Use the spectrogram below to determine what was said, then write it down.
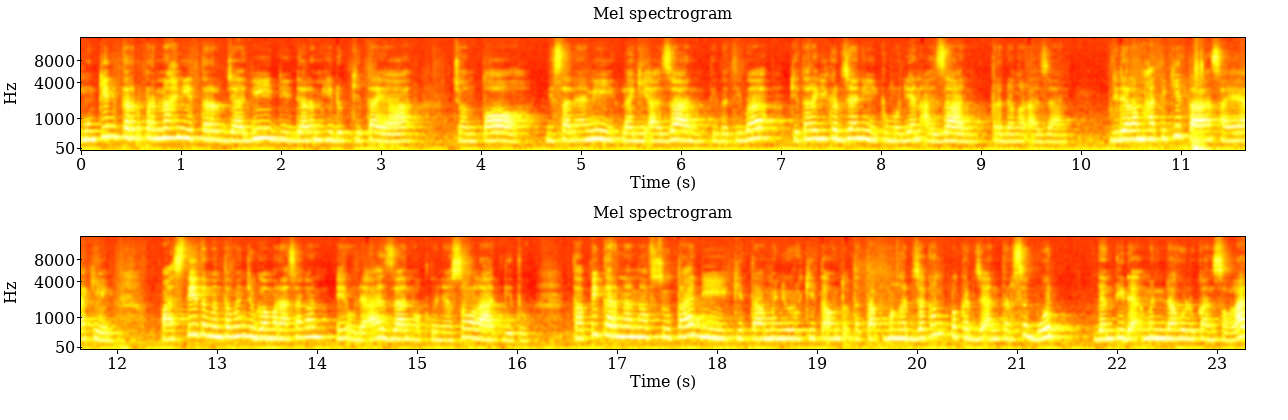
mungkin pernah nih terjadi di dalam hidup kita ya. Contoh, misalnya nih lagi azan, tiba-tiba kita lagi kerja nih, kemudian azan, terdengar azan. Di dalam hati kita, saya yakin pasti teman-teman juga merasakan, eh udah azan, waktunya sholat gitu. Tapi karena nafsu tadi kita menyuruh kita untuk tetap mengerjakan pekerjaan tersebut dan tidak mendahulukan sholat,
